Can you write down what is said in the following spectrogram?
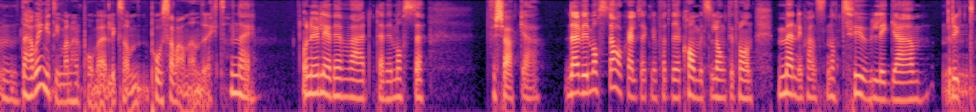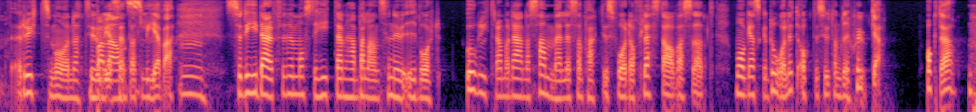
Mm. Det här var ingenting man höll på med liksom, på savannen direkt. Nej. Och nu lever vi i en värld där vi måste försöka där vi måste ha självutveckling för att vi har kommit så långt ifrån människans naturliga rytm, rytm och naturliga Balans. sätt att leva. Mm. Så det är därför vi måste hitta den här balansen nu i vårt ultramoderna samhälle som faktiskt får de flesta av oss att må ganska dåligt och dessutom bli sjuka och dö.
